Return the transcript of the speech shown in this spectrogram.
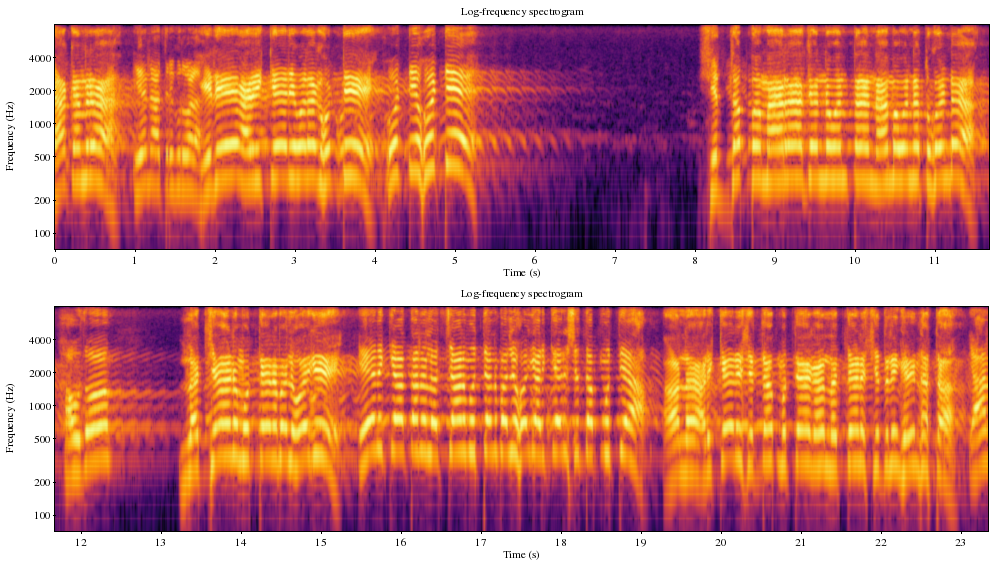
ಯಾಕಂದ್ರ ಏನಾತ್ರಿ ಗುರುಗಳ? ಇದೇ ಅರಿಕೇರಿ ಒಳಗೆ ಹುಟ್ಟಿ ಹುಟ್ಟಿ ಹುಟ್ಟಿ. ಸಿದ್ದಪ್ಪ ಮಹಾರಾಜ್ ಅನ್ನುವಂತ ನಾಮವನ್ನ ತಗೊಂಡ ಹೌದು. ಲಚ್ಚಾಣ ಮುತ್ತೇನ ಬಳಿ ಹೋಗಿ. ಏನ್ ಕೇಳ್ತಾನೆ ಲಚ್ಚಾಣ ಮುತ್ತೇನ ಬಳಿ ಹೋಗಿ ಅರ್ಕೇರಿ ಸಿದ್ದಪ್ಪ ಮುತ್ಯ? ಅಲ್ಲ ಅರಕೇರಿ ಸಿದ್ದಪ್ಪ ಮುತ್ಯಾಗ ಲಚ್ಚಾಣ ಸಿದ್ಧಲಿಂಗ ಹೇಳಿನತ್ತ ಯಾರ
